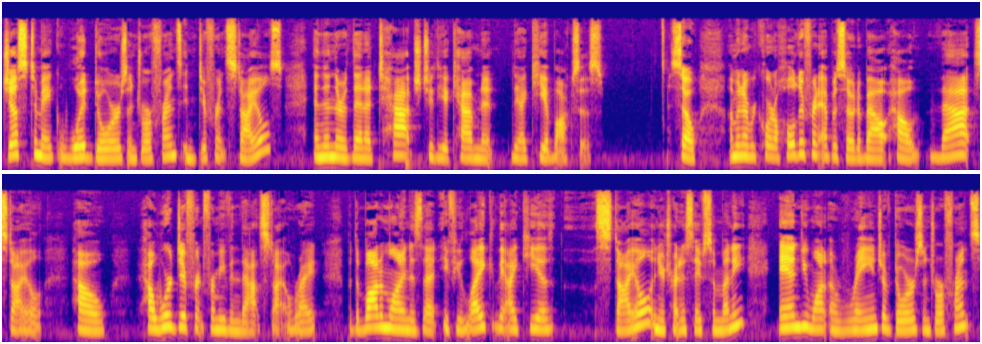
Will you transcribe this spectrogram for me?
just to make wood doors and drawer fronts in different styles, and then they're then attached to the cabinet, the IKEA boxes. So I'm going to record a whole different episode about how that style, how how we're different from even that style, right? But the bottom line is that if you like the IKEA style and you're trying to save some money and you want a range of doors and drawer fronts,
